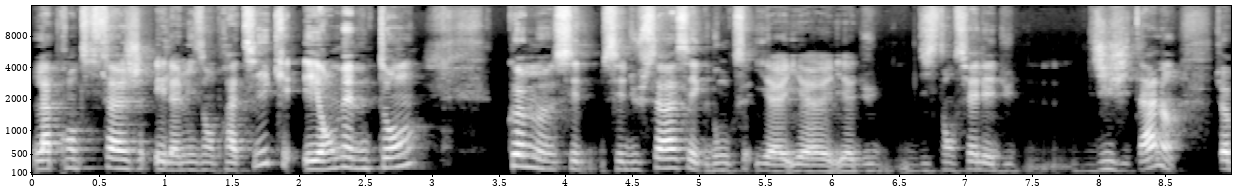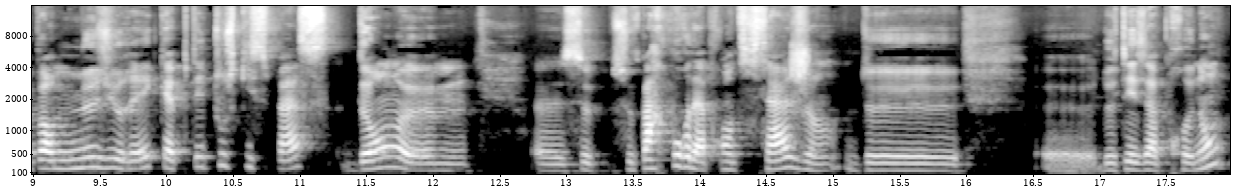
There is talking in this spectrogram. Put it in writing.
l'apprentissage et la mise en pratique. Et en même temps, comme c'est du SaaS et donc il y a, du distanciel et du digital, tu vas pouvoir mesurer, capter tout ce qui se passe dans euh, euh, ce, parcours d'apprentissage de, euh, de tes apprenants.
